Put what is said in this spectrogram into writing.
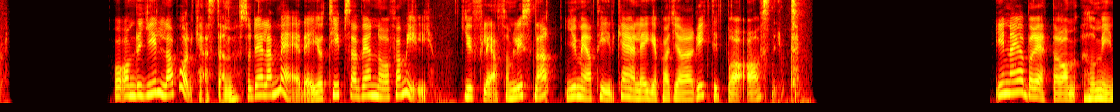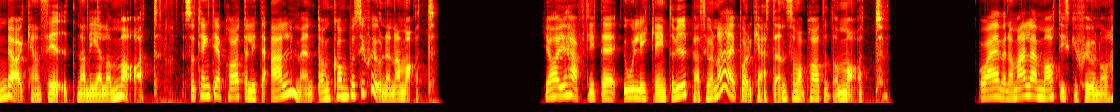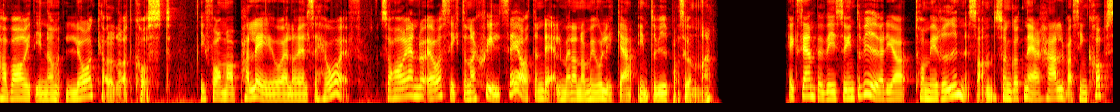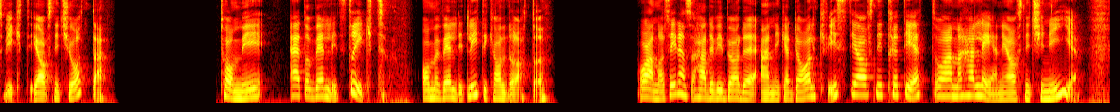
Och om du gillar podcasten så dela med dig och tipsa vänner och familj. Ju fler som lyssnar, ju mer tid kan jag lägga på att göra riktigt bra avsnitt. Innan jag berättar om hur min dag kan se ut när det gäller mat, så tänkte jag prata lite allmänt om kompositionen av mat. Jag har ju haft lite olika intervjupersoner här i podcasten som har pratat om mat. Och även om alla matdiskussioner har varit inom lågkolhydratkost i form av paleo eller LCHF, så har ändå åsikterna skilt sig åt en del mellan de olika intervjupersonerna. Exempelvis så intervjuade jag Tommy Runesson som gått ner halva sin kroppsvikt i avsnitt 28. Tommy äter väldigt strikt och med väldigt lite kolhydrater. Å andra sidan så hade vi både Annika Dahlqvist i avsnitt 31 och Anna Hallén i avsnitt 29,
